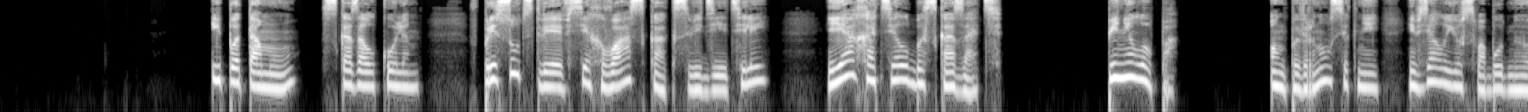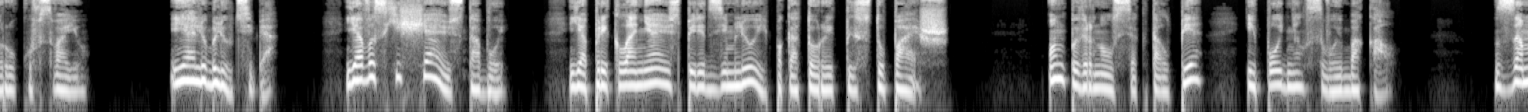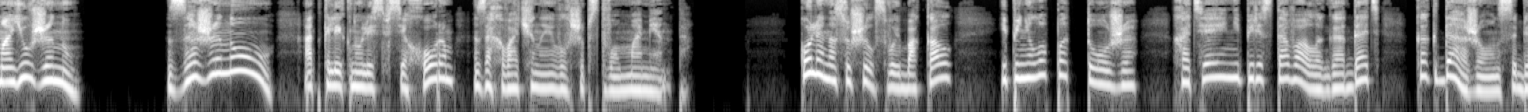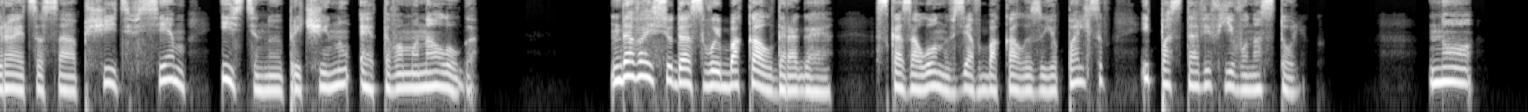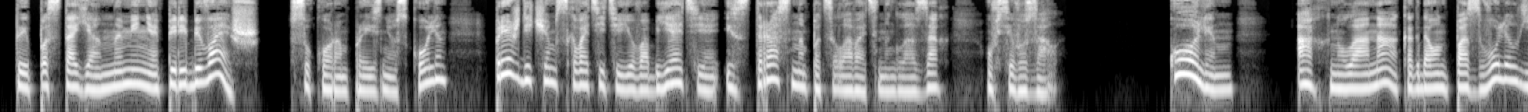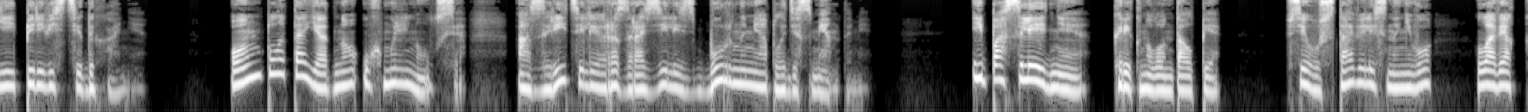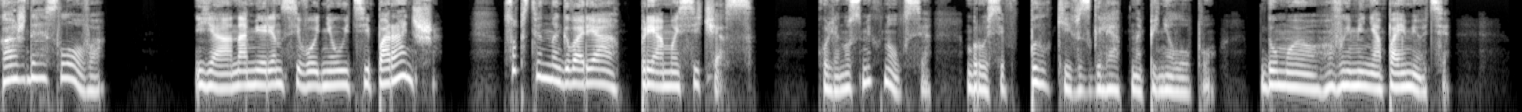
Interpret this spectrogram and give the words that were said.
«И потому», — сказал Колин, — «в присутствии всех вас, как свидетелей, я хотел бы сказать. Пенелопа». Он повернулся к ней и взял ее свободную руку в свою. «Я люблю тебя. Я восхищаюсь тобой. Я преклоняюсь перед землей, по которой ты ступаешь». Он повернулся к толпе и поднял свой бокал. «За мою жену!» «За жену!» — откликнулись все хором, захваченные волшебством момента. Колин осушил свой бокал, и Пенелопа тоже, хотя и не переставала гадать, когда же он собирается сообщить всем истинную причину этого монолога. «Давай сюда свой бокал, дорогая», — сказал он, взяв бокал из ее пальцев и поставив его на столик. «Но ты постоянно меня перебиваешь», — с укором произнес Колин, прежде чем схватить ее в объятия и страстно поцеловать на глазах у всего зала. «Колин!» — ахнула она, когда он позволил ей перевести дыхание. Он плотоядно ухмыльнулся — а зрители разразились бурными аплодисментами. «И последнее!» — крикнул он толпе. Все уставились на него, ловя каждое слово. «Я намерен сегодня уйти пораньше. Собственно говоря, прямо сейчас». Колин усмехнулся, бросив пылкий взгляд на Пенелопу. «Думаю, вы меня поймете».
